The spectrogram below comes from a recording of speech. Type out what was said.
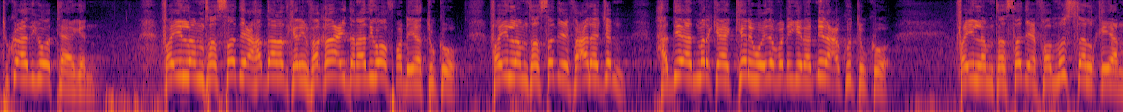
tuko adigoo taagan. Fa in lam tastadic haddaanad karin faqaacidan adigoo fadhiya tuko. Fa in lam tastadic fa calaa jamb haddii aad markaa kari weydo fadhigiina dhinac ku tuko fa in lam tastadic fa mustalqiyan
